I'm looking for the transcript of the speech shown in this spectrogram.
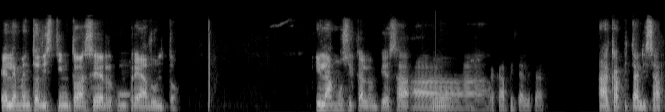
elemento distinto a ser un preadulto. y la música lo empieza a, A capitalizar. a capitalizar.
